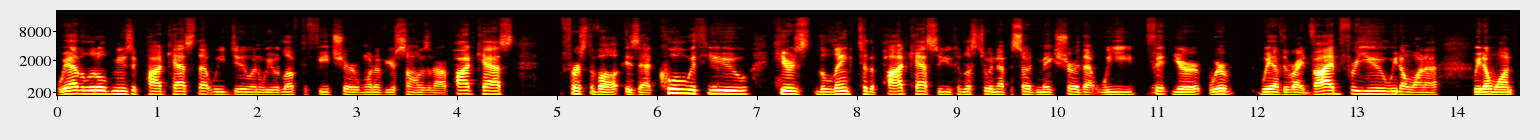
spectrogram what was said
We have a little music podcast that we do, and we would love to feature one of your songs in our podcast." First of all, is that cool with you? Here's the link to the podcast so you can listen to an episode and make sure that we fit your we're we have the right vibe for you. We don't want to we don't want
